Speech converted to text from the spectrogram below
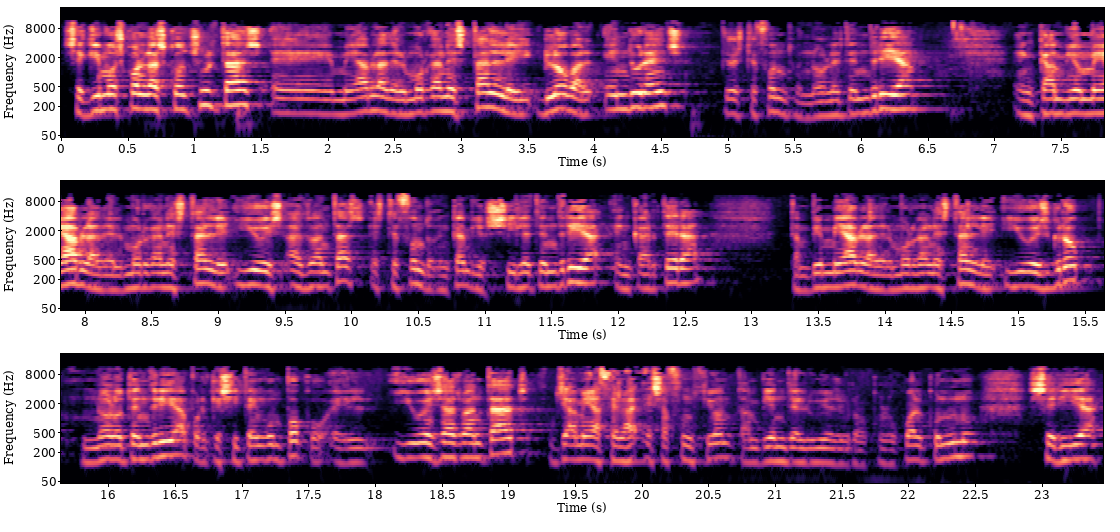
Seguimos con las consultas. Eh, me habla del Morgan Stanley Global Endurance. Yo este fondo no le tendría. En cambio, me habla del Morgan Stanley US Advantage. Este fondo, en cambio, sí le tendría en cartera. También me habla del Morgan Stanley US Group, no lo tendría porque si tengo un poco el US Advantage ya me hace esa función también del US Group, con lo cual con uno sería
